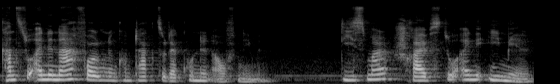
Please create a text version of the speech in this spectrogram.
kannst du einen nachfolgenden Kontakt zu der Kundin aufnehmen. Diesmal schreibst du eine E-Mail.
